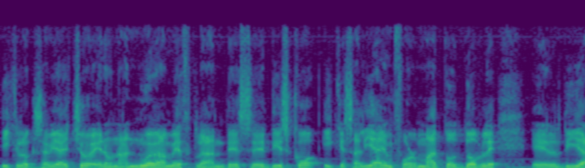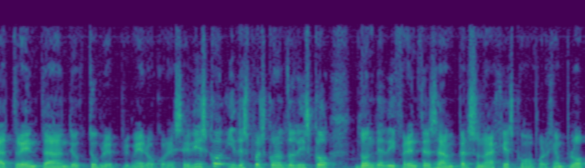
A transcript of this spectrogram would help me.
y que lo que se había hecho era una nueva mezcla de ese disco y que salía en formato doble el día 30 de octubre, primero con ese disco y después con otro disco donde diferentes personajes como por ejemplo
